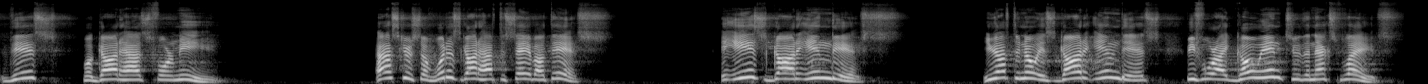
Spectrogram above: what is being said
this what God has for me? Ask yourself, what does God have to say about this? Is God in this? You have to know, is God in this before I go into the next place?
